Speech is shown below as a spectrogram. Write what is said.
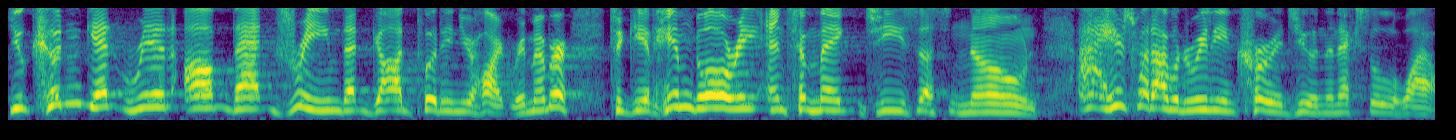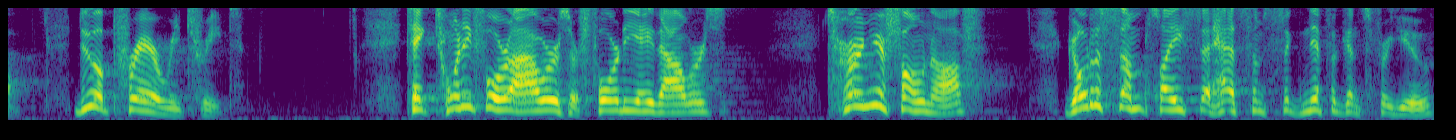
you couldn't get rid of that dream that God put in your heart. Remember, to give Him glory and to make Jesus known. Ah, here's what I would really encourage you in the next little while do a prayer retreat. Take 24 hours or 48 hours, turn your phone off, go to some place that has some significance for you,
